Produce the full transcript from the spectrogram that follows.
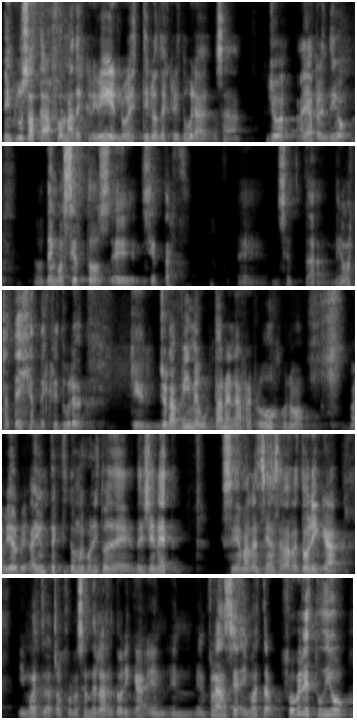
incluso hasta la forma de escribir, los estilos de escritura, o sea, yo he aprendido, tengo ciertos, eh, ciertas, eh, digamos, estrategias de escritura que yo las vi, me gustaron y las reproduzco, ¿no? Había, hay un textito muy bonito de, de Genet, que se llama La enseñanza de la retórica, y muestra la transformación de la retórica en, Francia y muestra, Flaubert estudió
